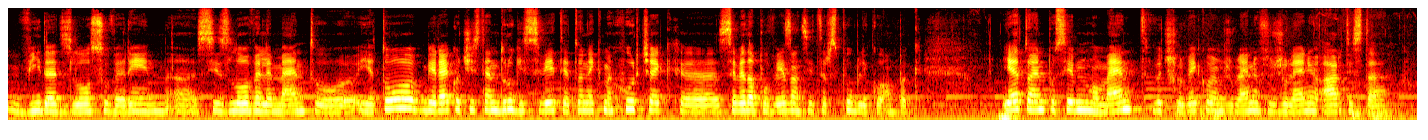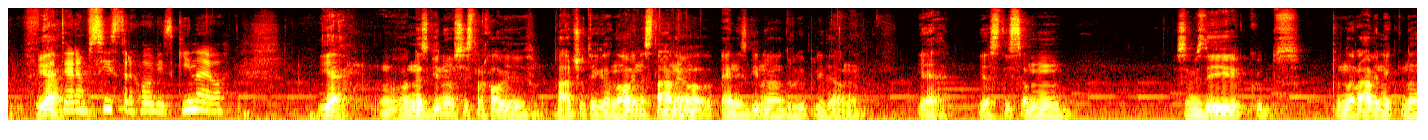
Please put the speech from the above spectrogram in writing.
videti zelo suveren, uh, si zelo v elementu. Je to, bi rekel, čisto en drugi svet, je to nek mehurček, uh, seveda povezan sicer s publiko, ampak je to en poseben moment v človekovem življenju, v življenju artista, v je. katerem vsi strahovi izginejo. Je. Ne zginejo vsi strahovi, daljši od tega, novi nastanejo, eni izginejo, drugi pridejo. Ne? Je. Jaz nisem se mi zdi kot po naravi nek na,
